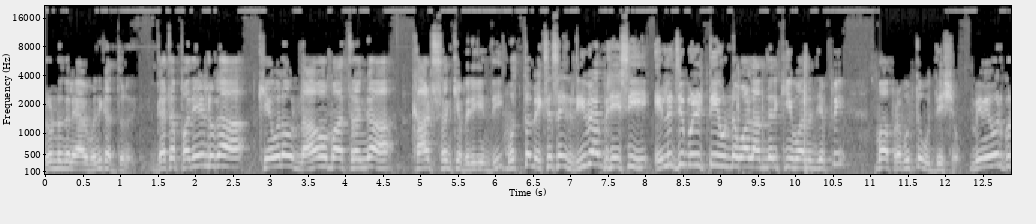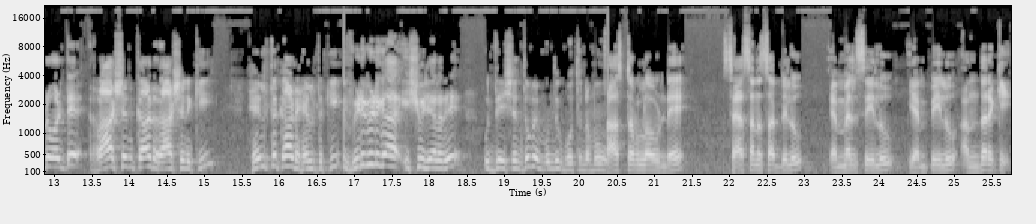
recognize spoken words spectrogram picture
రెండు వందల యాభై మందికి అందుతున్నది గత పదేళ్ళుగా కేవలం నామమాత్రంగా కార్డ్ సంఖ్య పెరిగింది. మొత్తం ఎక్సర్సైజ్ రీవ్యాంప్ చేసి ఎలిజిబిలిటీ ఉన్న వాళ్ళందరికీ ఇవ్వాలని చెప్పి మా ప్రభుత్వ ఉద్దేశం. మేమేమనుకున్నామంటే రేషన్ కార్డ్ రేషన్కి హెల్త్ కార్డ్ హెల్త్కి విడివిడిగా ఇష్యూ చేయాలనే ఉద్దేశంతో మేము ముందుకు పోతున్నాము. రాష్ట్రంలో ఉండే శాసనసభ్యులు ఎమ్మెల్సీలు ఎంపీలు అందరికీ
